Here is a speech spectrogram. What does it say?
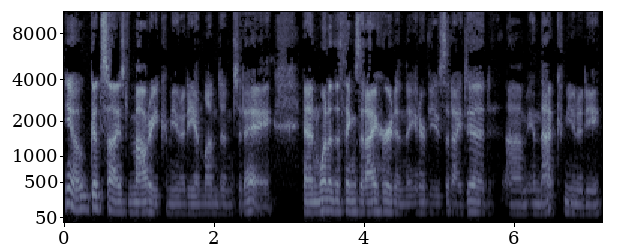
you know, good sized Maori community in London today. And one of the things that I heard in the interviews that I did um, in that community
